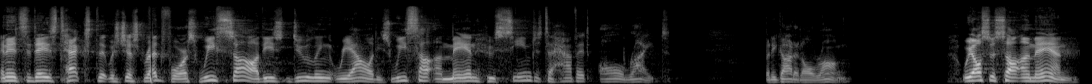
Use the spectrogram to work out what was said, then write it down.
And in today's text that was just read for us, we saw these dueling realities. We saw a man who seemed to have it all right but he got it all wrong. We also saw a man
